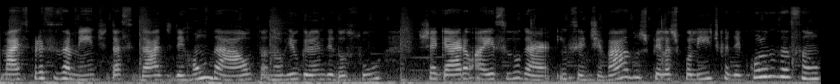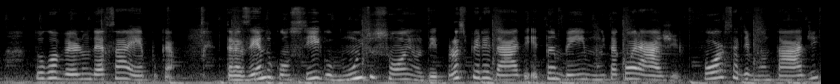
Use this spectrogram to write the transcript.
mais precisamente da cidade de Ronda Alta, no Rio Grande do Sul, chegaram a esse lugar, incentivados pelas políticas de colonização do governo dessa época, trazendo consigo muito sonho de prosperidade e também muita coragem, força de vontade,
